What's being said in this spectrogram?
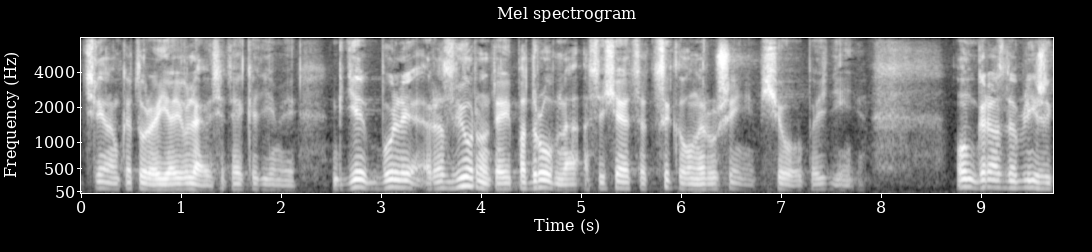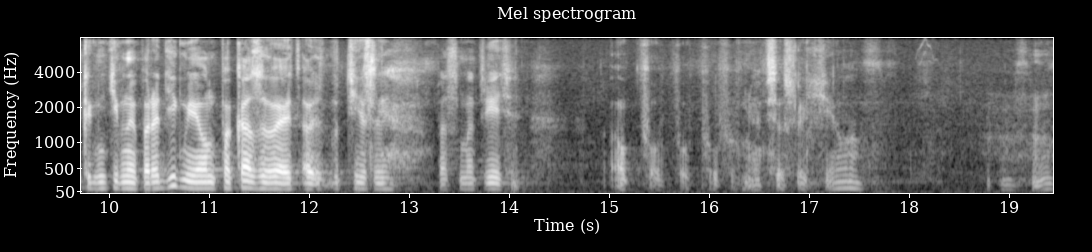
членом которой я являюсь, этой академии, где более развернуто и подробно освещается цикл нарушений пищевого поведения. Он гораздо ближе к когнитивной парадигме, он показывает, а вот если посмотреть, оп, оп, оп, оп, у меня все слетело. Угу.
